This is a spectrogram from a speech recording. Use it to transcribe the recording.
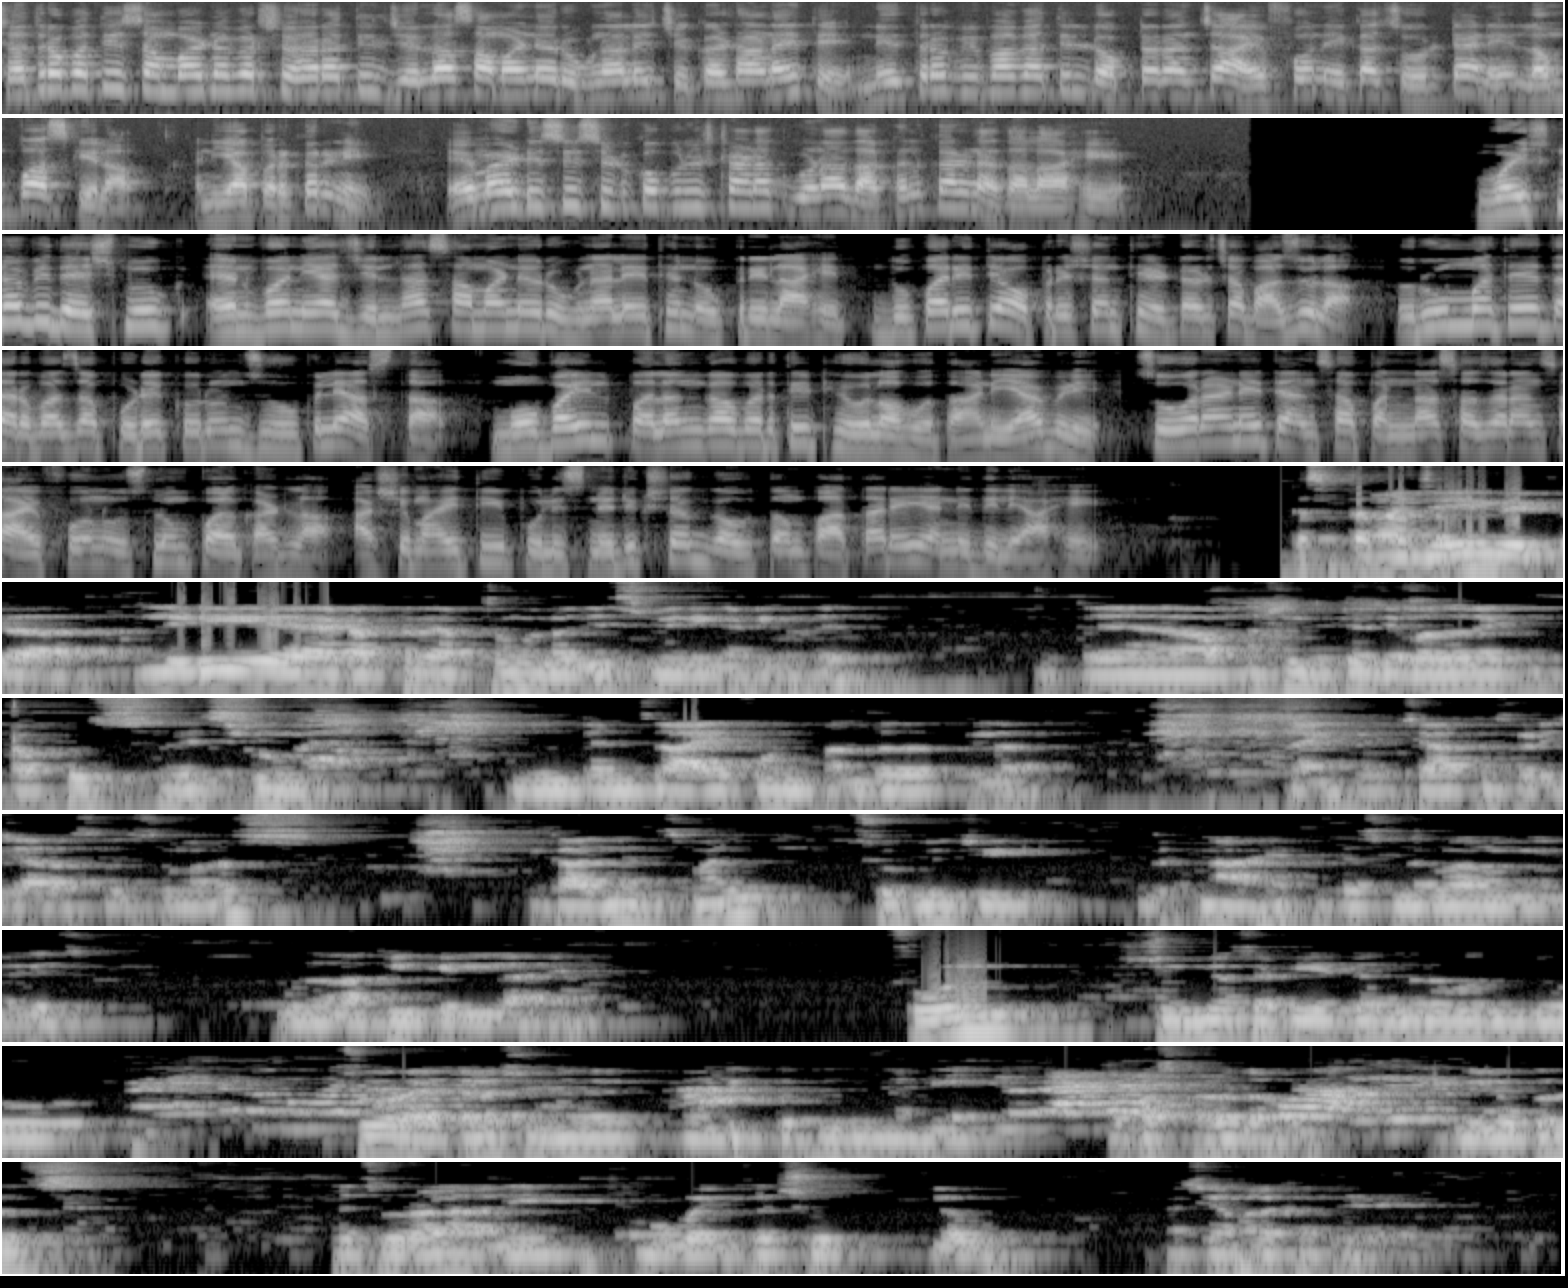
छत्रपती संभाजीनगर शहरातील जिल्हा सामान्य रुग्णालय चिकलठाणा येथे नेत्र विभागातील डॉक्टरांचा आयफोन एका चोरट्याने लंपास केला आणि या प्रकरणी एमआयडीसी सिडको पोलीस ठाण्यात गुन्हा दाखल करण्यात आला आहे. वैष्णवी देशमुख एन वन या जिल्हा सामान्य रुग्णालय येथे नोकरीला आहेत. दुपारी ते ऑपरेशन थिएटरच्या बाजूला रूममध्ये दरवाजा पुढे करून झोपले असता मोबाईल पलंगावरती ठेवला होता आणि यावेळी चोराने त्यांचा पन्नास हजारांचा आयफोन उचलून पळ काढला अशी माहिती पोलीस निरीक्षक गौतम पातारे यांनी दिली आहे. कसं तर एक लेडी डॉक्टर ऑप्थोमॉलॉजिस्ट मेरी गाडीमध्ये त्या ऑपरेशन थिएटरच्या बाजूला एक डॉक्टर्स रेस्ट रूम आहे. तिथून त्यांचा आयफोन पंधरा तारखेला सायंकाळी चार ते साडेचार वाजता सुमारास एक अज्ञात स्माईल चोरलीची घटना आहे. त्या संदर्भात मी लगेच गुन्हा दाखल केलेला आहे. फोन शोधण्यासाठी त्याचबरोबर जो चोर आहे त्याला शोधण्यासाठी पद्धतीने आम्ही तपास करत आहोत. आणि लवकरच त्या चोराला आणि मोबाईलचा शोध लावू अशी आम्हाला खात्री आहे.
